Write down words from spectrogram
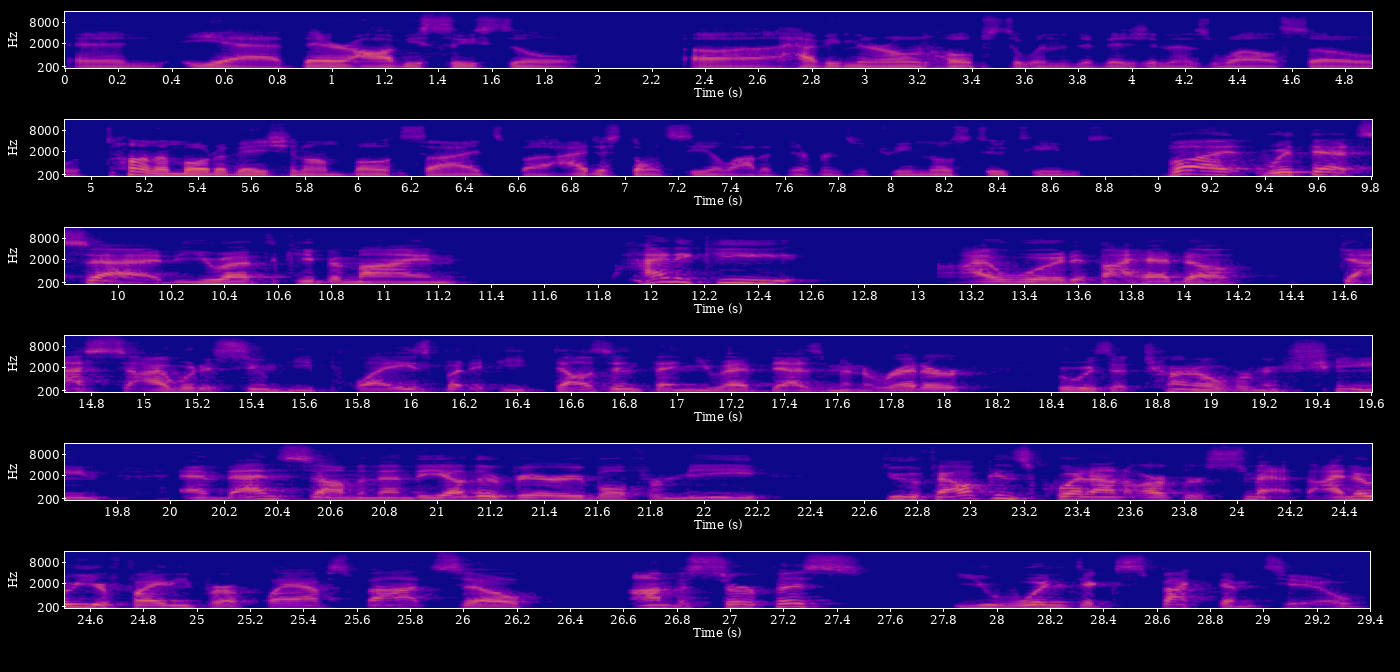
and yeah, they're obviously still uh, having their own hopes to win the division as well. So, ton of motivation on both sides, but I just don't see a lot of difference between those two teams. But with that said, you have to keep in mind Heinicke. I would, if I had to guess, I would assume he plays. But if he doesn't, then you have Desmond Ridder, who is a turnover machine, and then some. And then the other variable for me: do the Falcons quit on Arthur Smith? I know you're fighting for a playoff spot, so on the surface, you wouldn't expect them to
